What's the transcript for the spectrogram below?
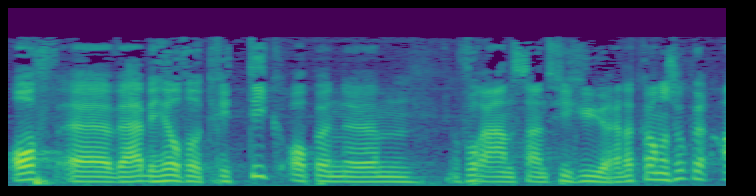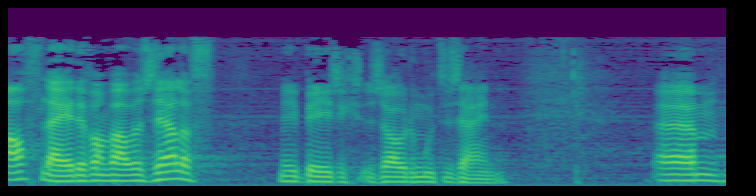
Of uh, we hebben heel veel kritiek op een um, vooraanstaand figuur. En dat kan ons ook weer afleiden van waar we zelf mee bezig zouden moeten zijn. Um,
